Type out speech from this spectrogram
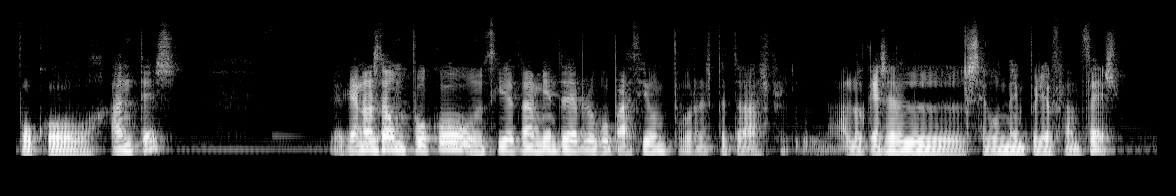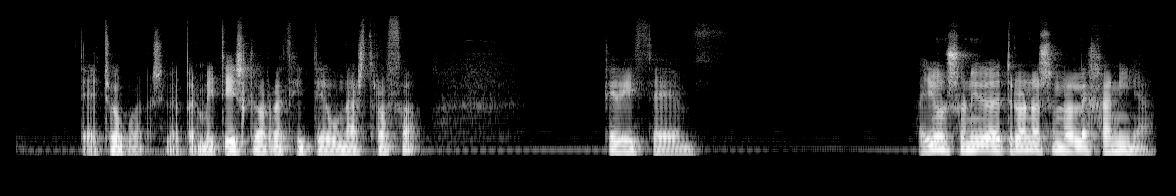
poco antes, que nos da un poco un cierto ambiente de preocupación por respecto a, lo que es el Segundo Imperio francés. De hecho, bueno, si me permitís que os recite una estrofa que dice, hay un sonido de truenos en la lejanía,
